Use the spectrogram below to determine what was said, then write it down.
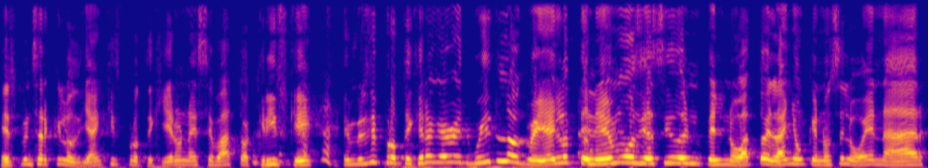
es pensar que los Yankees protegieron a ese vato, a Chris, que en vez de proteger a Garrett Whitlock, güey, ahí lo tenemos y ha sido el, el novato del año, aunque no se lo vayan a dar.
